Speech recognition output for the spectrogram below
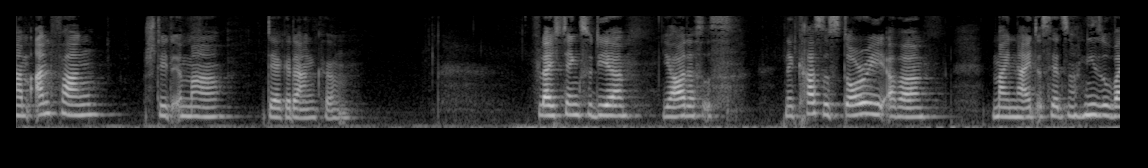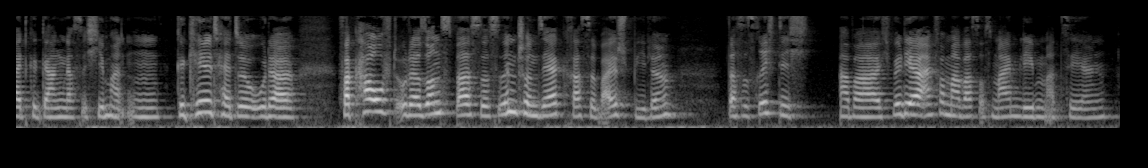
Am Anfang steht immer der Gedanke. Vielleicht denkst du dir, ja, das ist eine krasse Story, aber mein Neid ist jetzt noch nie so weit gegangen, dass ich jemanden gekillt hätte oder verkauft oder sonst was. Das sind schon sehr krasse Beispiele. Das ist richtig, aber ich will dir einfach mal was aus meinem Leben erzählen.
